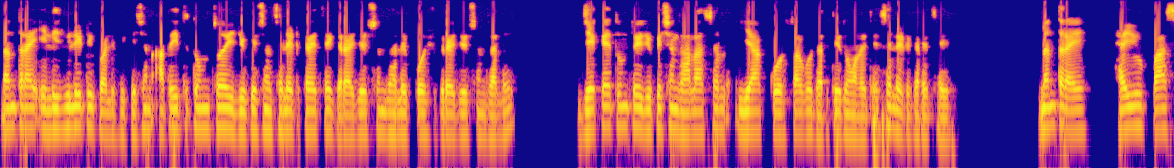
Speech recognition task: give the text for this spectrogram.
नंतर आहे एलिजिबिलिटी क्वालिफिकेशन आता इथे तुमचं एज्युकेशन सिलेक्ट करायचं आहे ग्रॅज्युएशन झाले पोस्ट ग्रॅज्युएशन झाले. जे काही तुमचं एज्युकेशन झालं असेल या कोर्स अगोदर ते तुम्हाला इथे सिलेक्ट करायचं आहे. नंतर आहे have you pass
